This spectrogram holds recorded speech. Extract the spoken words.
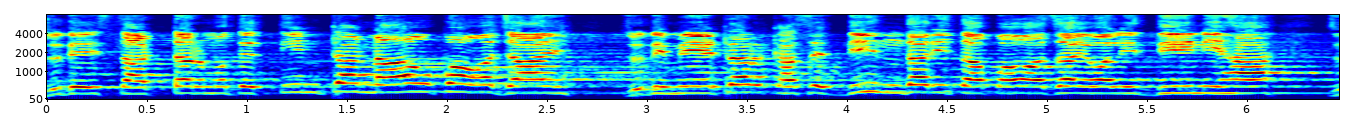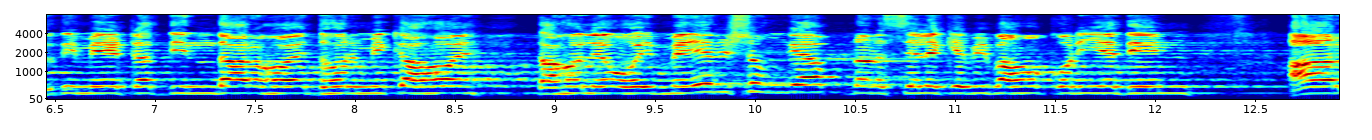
যদি এই চারটার মধ্যে তিনটা নাও পাওয়া যায়, যদি মেয়েটার কাছে দিনদারিতা পাওয়া যায়, ওয়ালি দিন ইহা যদি মেয়েটা দিনদার হয়, ধর্মিকা হয়, তাহলে ওই মেয়ের সঙ্গে আপনার ছেলেকে বিবাহ করিয়ে দিন। আর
